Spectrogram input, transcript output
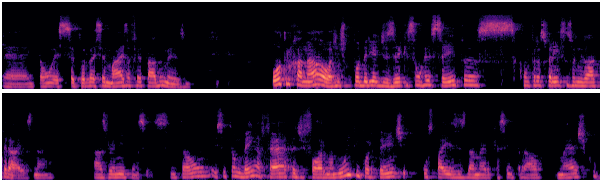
É, então, esse setor vai ser mais afetado mesmo. Outro canal, a gente poderia dizer que são receitas com transferências unilaterais, né? as remittances. Então, isso também afeta de forma muito importante os países da América Central, México,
